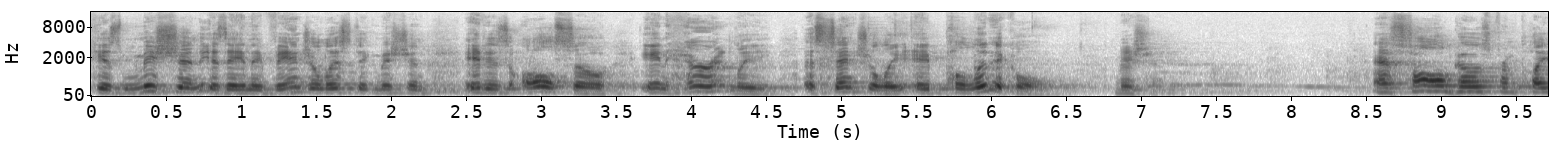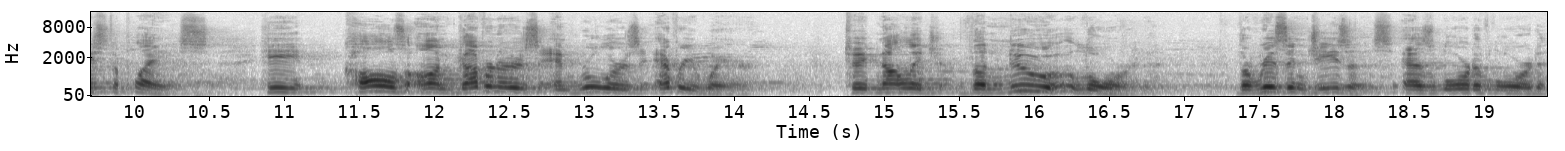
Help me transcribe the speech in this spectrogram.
His mission is an evangelistic mission. It is also inherently, essentially, a political mission. As Saul goes from place to place, he calls on governors and rulers everywhere to acknowledge the new Lord, the risen Jesus, as Lord of Lords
